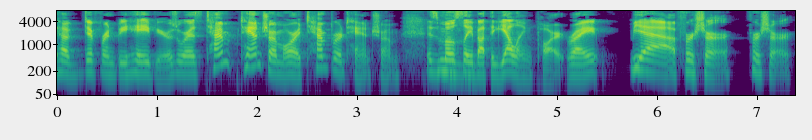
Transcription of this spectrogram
have different behaviors, whereas temp- tantrum or a temper tantrum is mostly mm-hmm. about the yelling part, right? Yeah, for sure. For sure.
